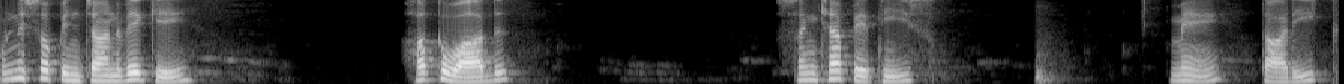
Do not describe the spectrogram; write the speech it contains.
उन्नीस सौ पंचानवे के हकवाद संख्या पैंतीस में तारीख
